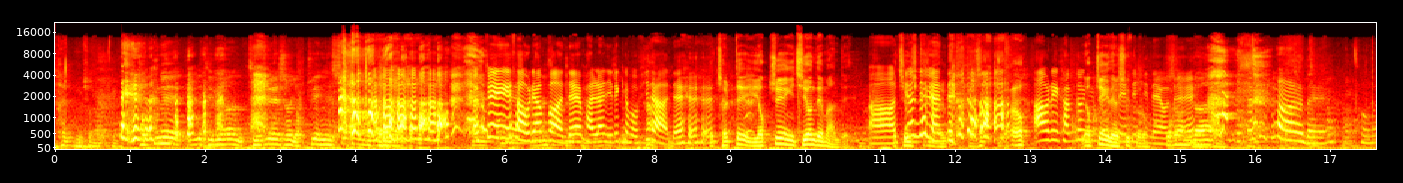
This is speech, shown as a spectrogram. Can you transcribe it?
잘 보셨네요. 덕분에 이게 되면 제주에서 역주행이 시작합니다. 역주행에서 우리 한번 네 반란 일으켜 봅시다. 네. 절대 이 역주행이 지연되면 안 돼. 아 지연되면 안 돼요. 쭉아 우리 감독님 역주행이 될수 센스 있도록. 있으시네요. 네. 감사합니다. 아, 네. 정말.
